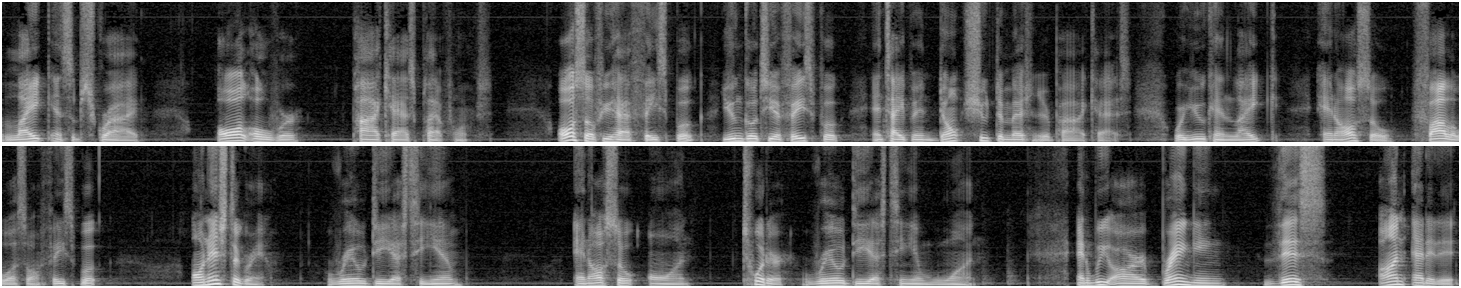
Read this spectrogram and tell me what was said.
like and subscribe all over podcast platforms. Also, if you have Facebook, you can go to your Facebook and type in Don't Shoot the Messenger podcast, where you can like and also follow us on Facebook, on Instagram, Real DSTM, and also on Twitter, Real DSTM1. And we are bringing this unedited,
